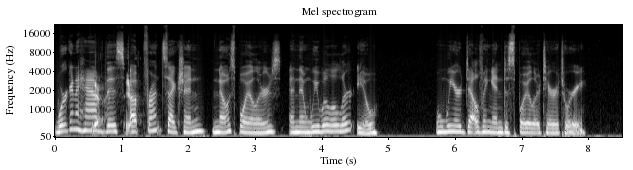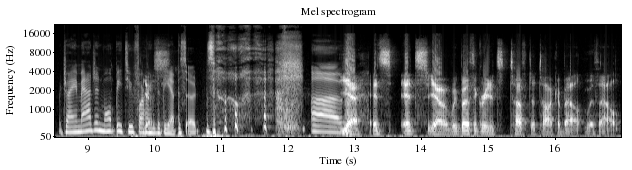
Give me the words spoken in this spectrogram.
we're gonna have Yeah, this yeah. upfront section, no spoilers, and then we will alert you when we are delving into spoiler territory, which I imagine won't be too far into the episode. So, yeah, it's it's yeah. We both agreed it's tough to talk about without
